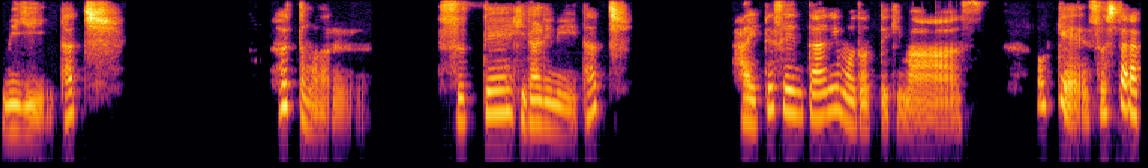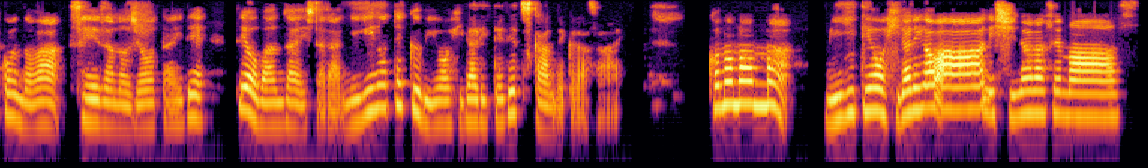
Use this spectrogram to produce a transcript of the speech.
右タッチ。ふっと戻る。吸って、左にタッチ。吐いて、センターに戻ってきます。OK。そしたら今度は正座の状態で手を万歳したら右の手首を左手で掴んでください。このまんま右手を左側にしならせます。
